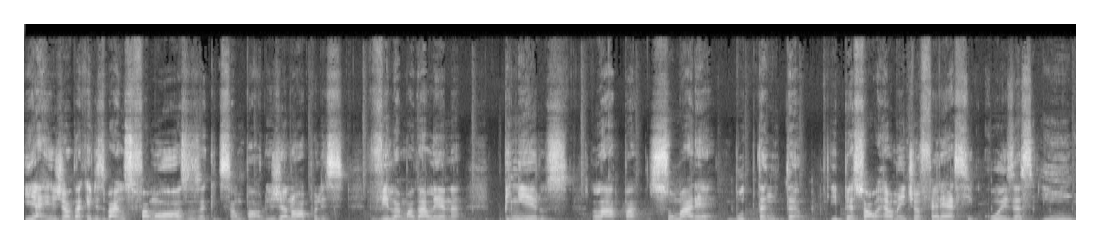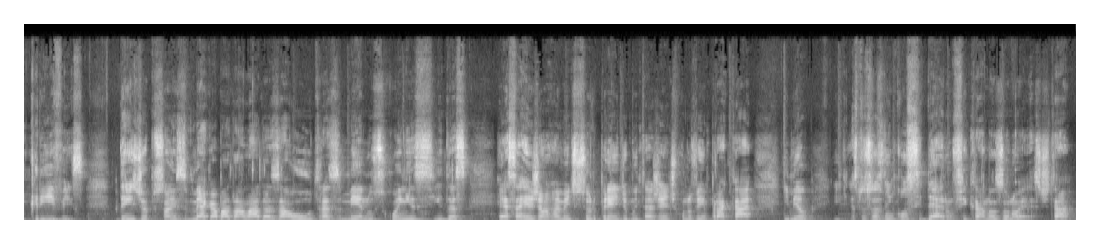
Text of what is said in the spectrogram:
E a região daqueles bairros famosos aqui de São Paulo: Higienópolis, Vila Madalena, Pinheiros, Lapa, Sumaré, Butantã. E pessoal, realmente oferece coisas incríveis, desde opções mega badaladas a outras menos conhecidas. Essa região realmente surpreende muita gente quando vem para cá e meu, as pessoas nem consideram ficar na Zona Oeste, tá?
